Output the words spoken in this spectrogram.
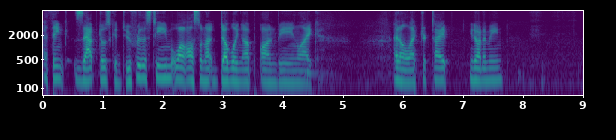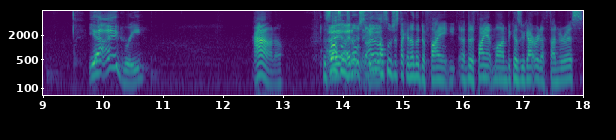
I think Zapdos could do for this team while also not doubling up on being like an electric type. You know what I mean? Yeah, I agree. I don't know. This I- also I hate it. also just like another defiant a defiant mon because we got rid of Thunderous.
